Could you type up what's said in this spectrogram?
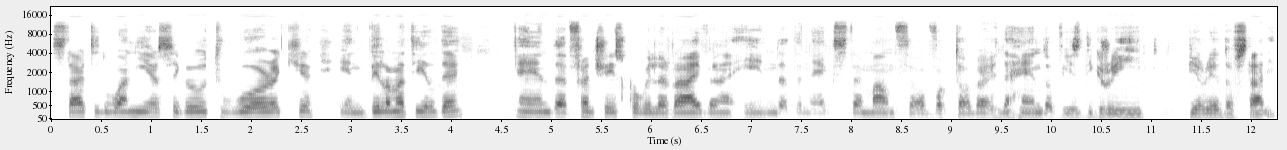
started one years ago to work in Villa Matilde, and uh, Francesco will arrive uh, in the, the next uh, month of October at the end of his degree period of study.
